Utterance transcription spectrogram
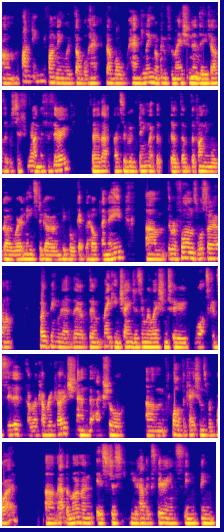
um, funding funding with double ha- double handling of information and mm. details. It was just unnecessary. So that that's a good thing that the, the, the, funding will go where it needs to go and people get the help they need. Um, the reforms also hoping that they're, they're making changes in relation to what's considered a recovery coach and the actual um, qualifications required. Um, at the moment, it's just you have experience in in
